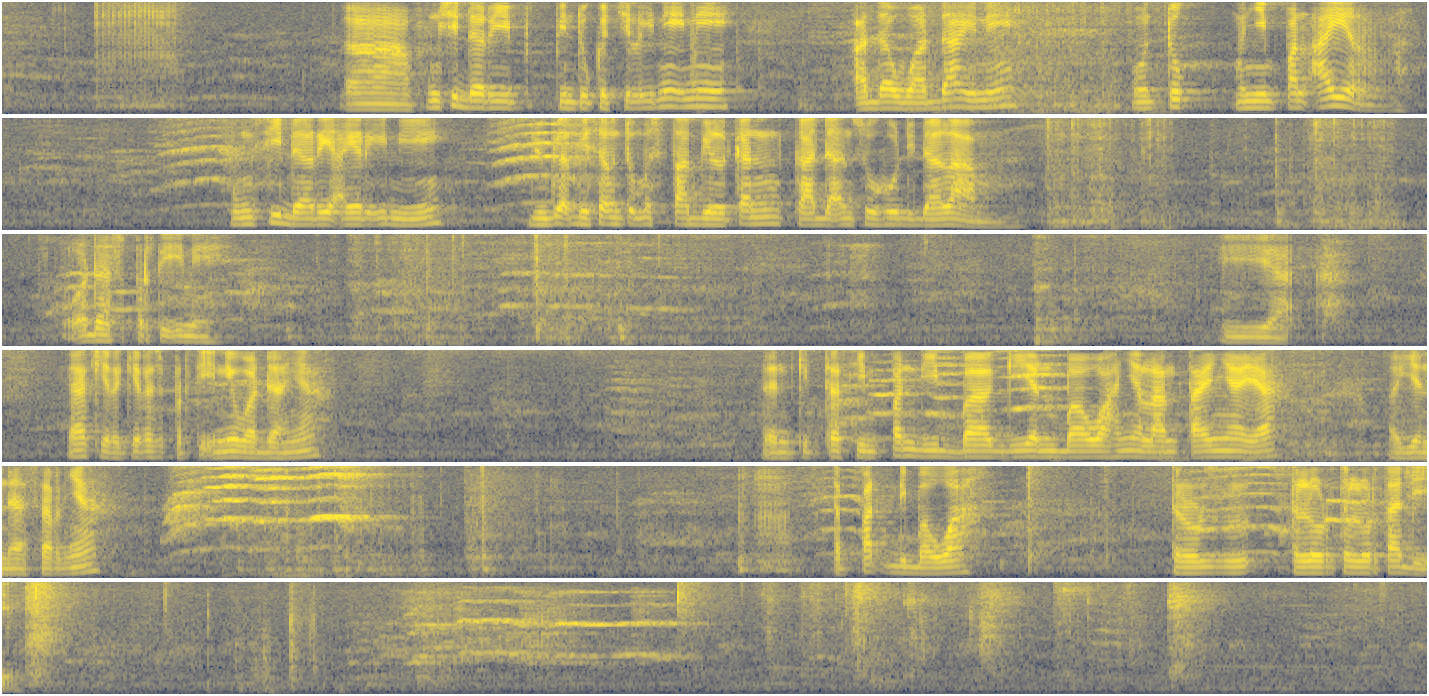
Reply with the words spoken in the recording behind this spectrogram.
Nah fungsi dari pintu kecil ini ini ada wadah ini untuk menyimpan air. Fungsi dari air ini juga bisa untuk menstabilkan keadaan suhu di dalam. Wadah seperti ini. Iya. Ya, kira-kira seperti ini wadahnya. Dan kita simpan di bagian bawahnya lantainya ya. Bagian dasarnya. Tepat di bawah telur-telur tadi.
